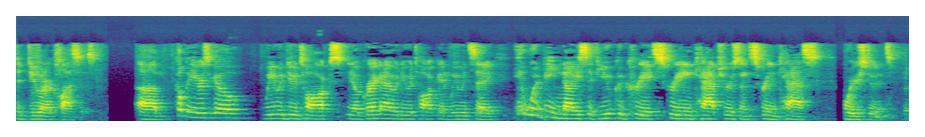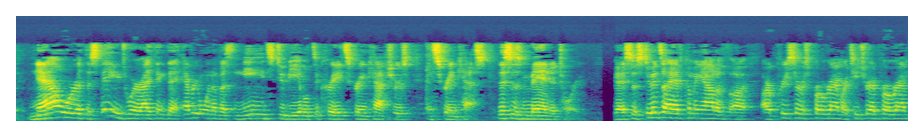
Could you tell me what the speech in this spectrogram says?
to do in our classes. Um, a couple years ago, we would do talks. You know, Greg and I would do a talk, and we would say it would be nice if you could create screen captures and screen casts for your students. Now we're at the stage where I think that every one of us needs to be able to create screen captures and screencasts. This is mandatory. Okay, so students I have coming out of uh, our pre-service program, our teacher ed program,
